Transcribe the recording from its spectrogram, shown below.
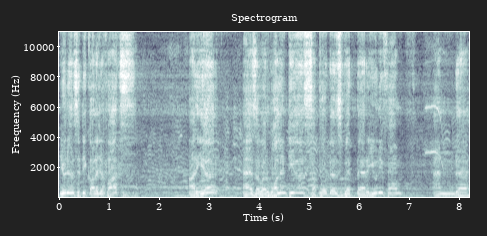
University College of Arts are here as our volunteers, supporters with their uniform and uh,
